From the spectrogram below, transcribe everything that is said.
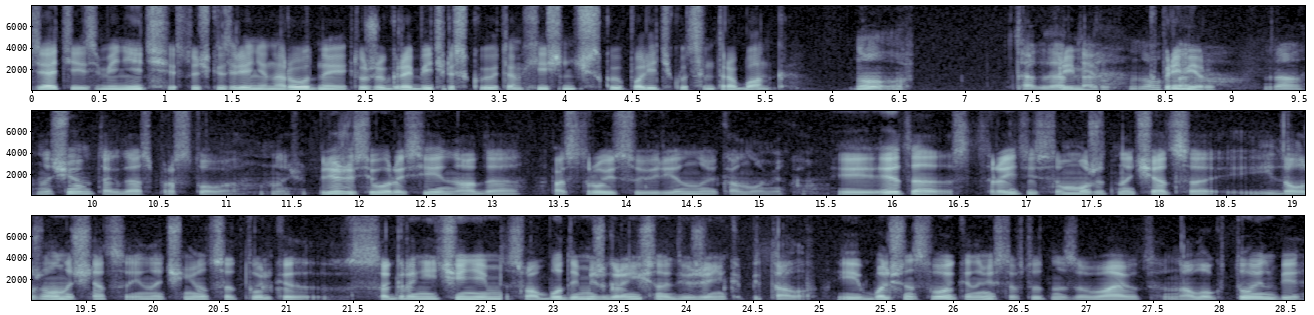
взять и изменить с точки зрения народной ту же грабительскую, там, хищническую политику Центробанка? Ну, тогда... К примеру. Ну, к примеру. Да, начнем тогда с простого. Значит, прежде всего России надо построить суверенную экономику. И это строительство может начаться и должно начаться и начнется только с ограничением свободы межграничного движения капиталов. И большинство экономистов тут называют налог Тойнби,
